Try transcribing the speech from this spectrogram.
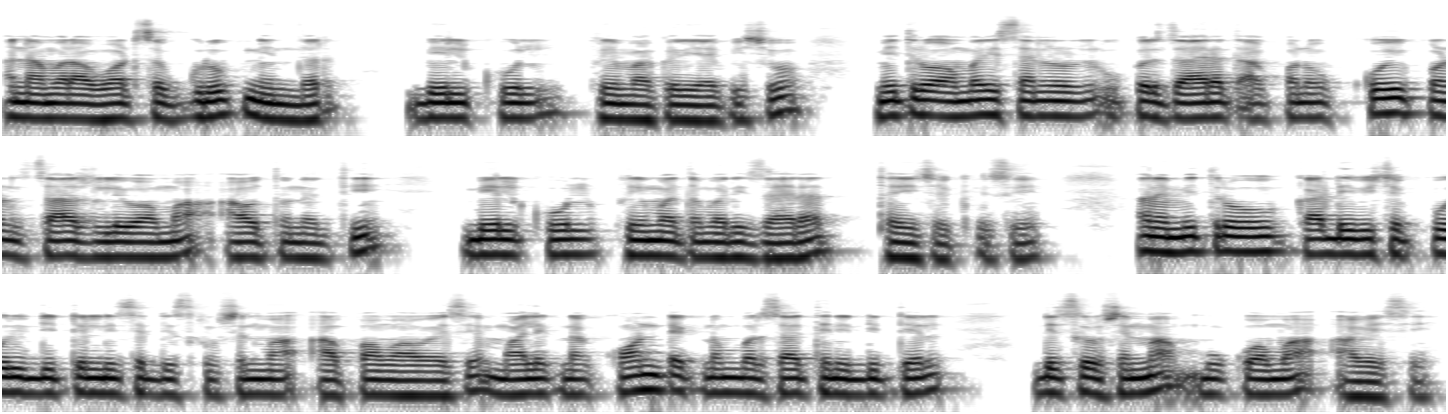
અને અમારા વોટ્સઅપ ગ્રુપની અંદર બિલકુલ ફ્રીમાં કરી આપીશું. મિત્રો, અમારી ચેનલ ઉપર જાહેરાત આપવાનો કોઈ પણ ચાર્જ લેવામાં આવતો નથી. બિલકુલ ફ્રીમાં તમારી જાહેરાત થઈ શકે છે. અને મિત્રો ગાડી વિશે પૂરી ડિટેલ નીચે ડિસ્ક્રિપ્શનમાં આપવામાં આવે છે. માલિકના કોન્ટેક નંબર સાથેની ડિટેલ ડિસ્ક્રિપ્શનમાં મૂકવામાં આવે છે.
